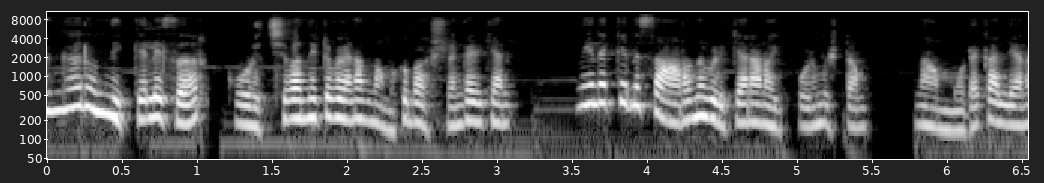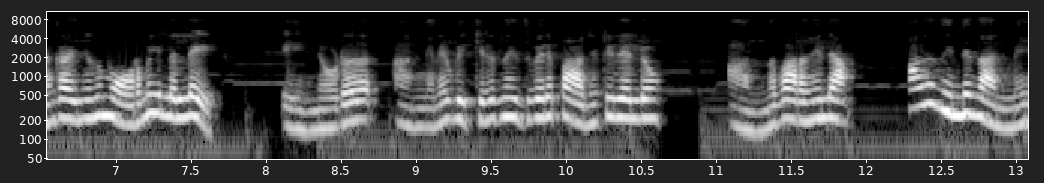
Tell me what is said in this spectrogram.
ഉറങ്ങാനൊന്നും നിൽക്കല്ലേ സാർ? കുളിച്ച് വന്നിട്ട് വേണം നമുക്ക് ഭക്ഷണം കഴിക്കാൻ. നിനക്ക് എന്നെ സാറെന്ന് വിളിക്കാനാണോ ഇപ്പോഴും ഇഷ്ടം? നമ്മുടെ കല്യാണം കഴിഞ്ഞതും ഓർമ്മയില്ലല്ലേ? എന്നോട് അങ്ങനെ വിളിക്കരുതെന്ന് ഇതുവരെ പറഞ്ഞിട്ടില്ലല്ലോ. അന്ന് പറഞ്ഞില്ല. അത് നിന്റെ നന്മയെ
